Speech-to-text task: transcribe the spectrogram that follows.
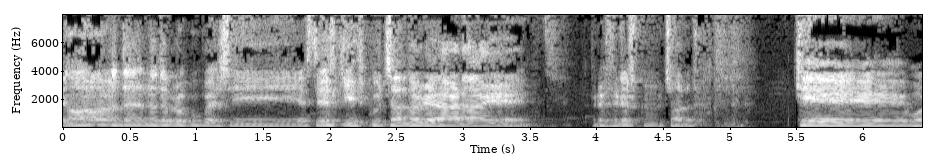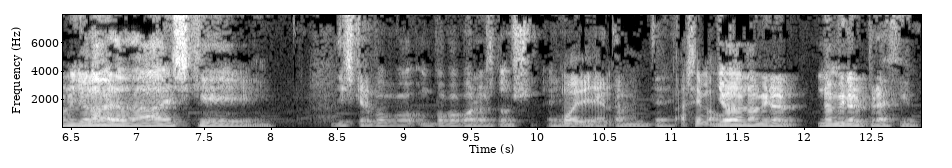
No, no, no te, no te preocupes. Y estoy aquí escuchando que la verdad que prefiero escucharos. Que, bueno, yo la verdad es que discrepo un poco, un poco con los dos. eh, Muy bien. directamente. Así me Yo no miro, el, no miro el precio.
